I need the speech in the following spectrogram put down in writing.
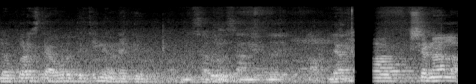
लवकरच त्यावर देखील निर्णय घेऊ. सर्व सांगितलं आपल्या क्षणाला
